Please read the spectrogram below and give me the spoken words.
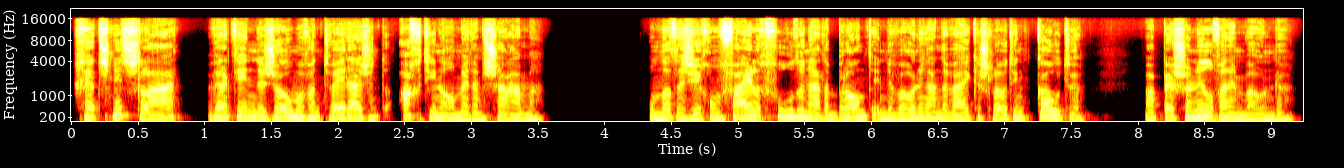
Gert Snitselaar werkte in de zomer van 2018 al met hem samen, omdat hij zich onveilig voelde na de brand in de woning aan de Wijkersloot in Koten, waar personeel van hem woonde.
